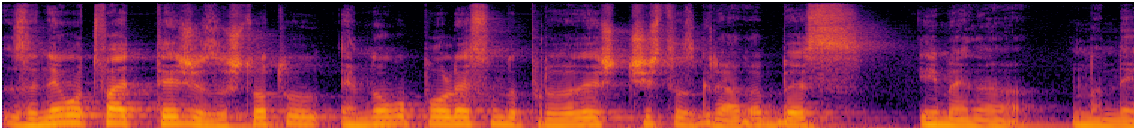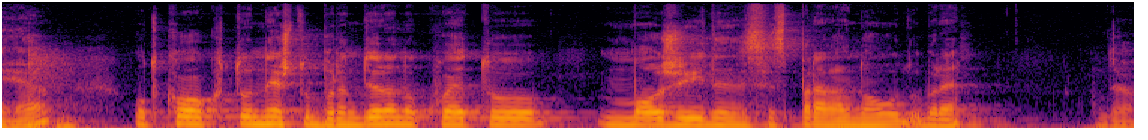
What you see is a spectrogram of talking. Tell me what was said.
за него това е теже, защото е много по-лесно да продадеш чиста сграда без име на, на нея, отколкото нещо брандирано, което може и да не се справя много добре. Да.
